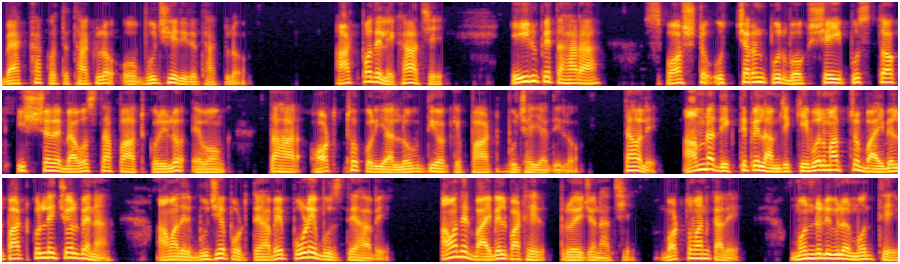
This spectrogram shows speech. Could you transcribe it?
ব্যাখ্যা করতে থাকল ও বুঝিয়ে দিতে থাকল। আট পদে লেখা আছে, এইরূপে তাহারা স্পষ্ট উচ্চারণপূর্বক সেই পুস্তক ঈশ্বরের ব্যবস্থা পাঠ করিল এবং তাহার অর্থ করিয়া লোকদিওকে পাঠ বুঝাইয়া দিল। তাহলে আমরা দেখতে পেলাম যে কেবলমাত্র বাইবেল পাঠ করলেই চলবে না, আমাদের বুঝে পড়তে হবে, পড়ে বুঝতে হবে। আমাদের বাইবেল পাঠের প্রয়োজন আছে। বর্তমানকালে মণ্ডলীগুলোর মধ্যে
